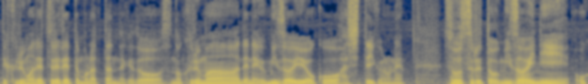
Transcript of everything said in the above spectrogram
で車で連れてってもらったんだけどその車でね海沿いをこう走っていくのね。そうすると海沿いに大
